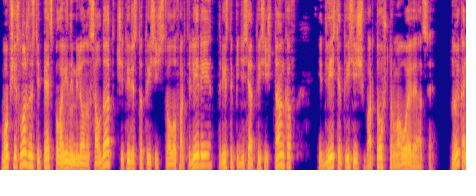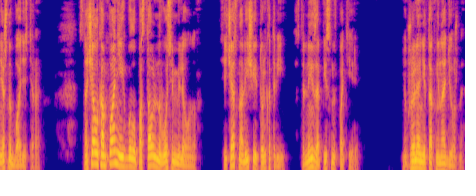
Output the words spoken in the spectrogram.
В общей сложности 5,5 миллионов солдат, 400 тысяч стволов артиллерии, 350 тысяч танков и 200 тысяч бортов штурмовой авиации. Ну и, конечно, бадистеры. С начала кампании их было поставлено 8 миллионов. Сейчас в наличии только 3, остальные записаны в потере. Неужели они так ненадежны?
